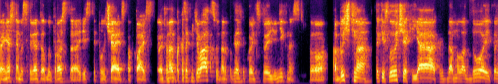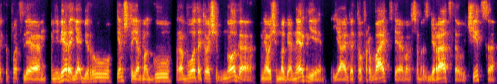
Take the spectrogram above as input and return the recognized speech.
конечно, я бы советовал бы просто, если получается попасть, это надо показать мотивацию, надо показать какую-нибудь свою уникность, что обычно в таких случаях я, когда молодой, только после универа, я беру тем, что я могу работать очень много, у меня очень много энергии, я готов рвать, э, во всем разбираться, учиться,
